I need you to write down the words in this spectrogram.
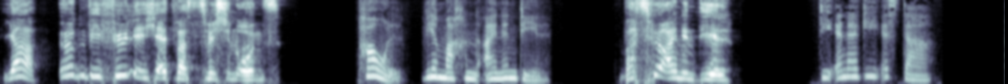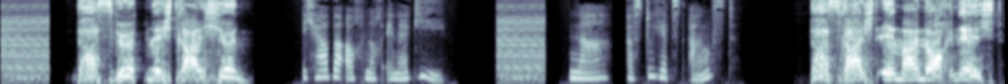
Ja, irgendwie fühle ich etwas zwischen uns. Paul, wir machen einen Deal. Was für einen Deal? Die Energie ist da. Das wird nicht reichen. Ich habe auch noch Energie. Na, hast du jetzt Angst? Das reicht immer noch nicht.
